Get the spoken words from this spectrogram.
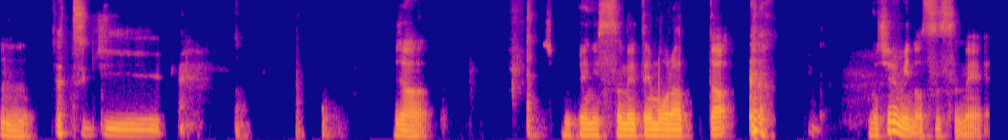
うん。じゃあ次。じゃあ、順平に進めてもらった無趣味のすすめ。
